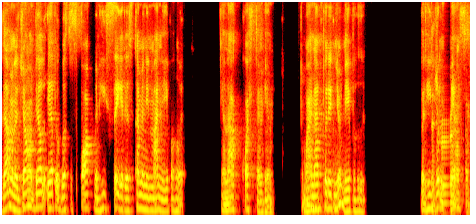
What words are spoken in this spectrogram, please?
Governor John Bell Edwards was the spark when he said it's coming in my neighborhood, and I questioned him. Why not put it in your neighborhood? But he That's wouldn't right. answer.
